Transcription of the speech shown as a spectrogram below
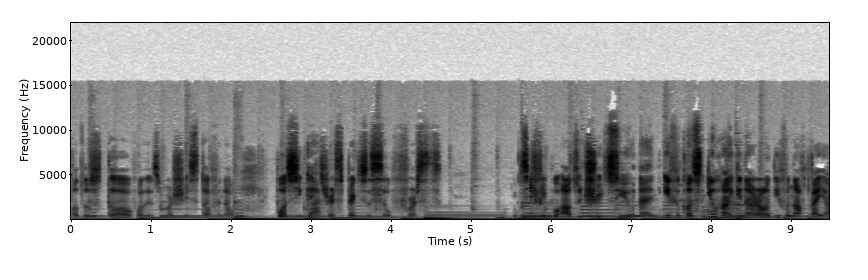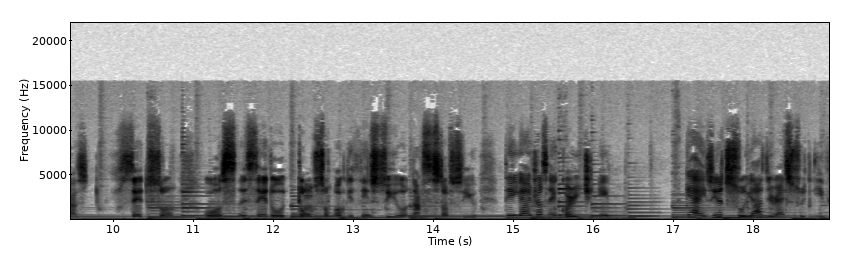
all those stuff, all this mushy stuff, you know. But you guys respect yourself first. Teach people how to treat you, and if you continue hanging around even after he has said some or eh, said or done some ugly things to you or nasty stuff to you, then you are just encouraging him. Guys, you too, you have the right to leave.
